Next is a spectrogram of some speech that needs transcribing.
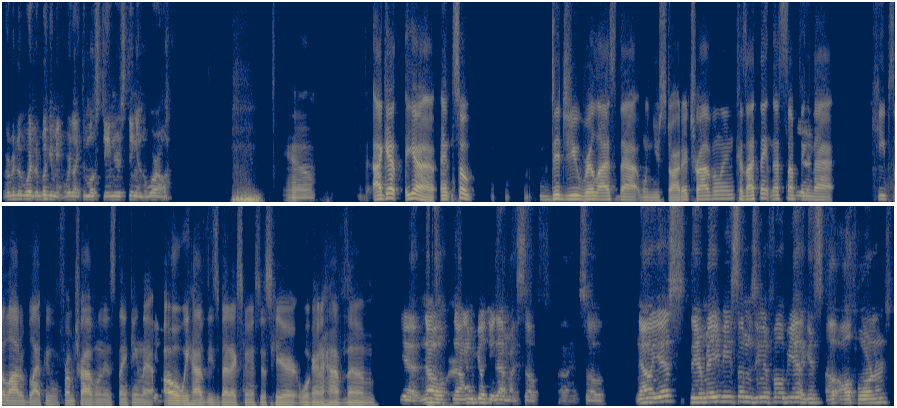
we're the, we're the boogeyman. We're like the most dangerous thing in the world. Yeah. I get yeah. And so did you realize that when you started traveling? Because I think that's something Yeah. that keeps a lot of black people from traveling is thinking that yeah. oh we have these bad experiences here we're gonna have them yeah no no i'm guilty of that myself uh, so now yes there may be some xenophobia against all foreigners.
